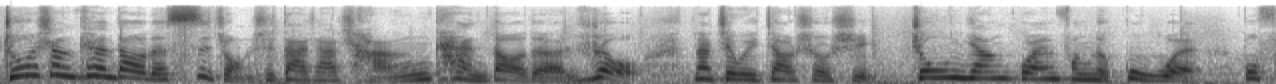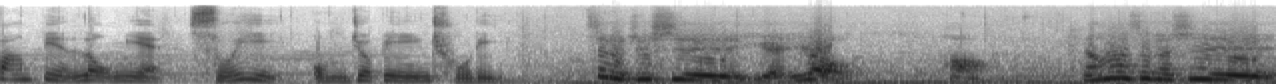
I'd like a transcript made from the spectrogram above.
桌上看到的四种是大家常看到的肉，那这位教授是中央官方的顾问，不方便露面，所以我们就变音处理。这个就是原肉，好，然后这个是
